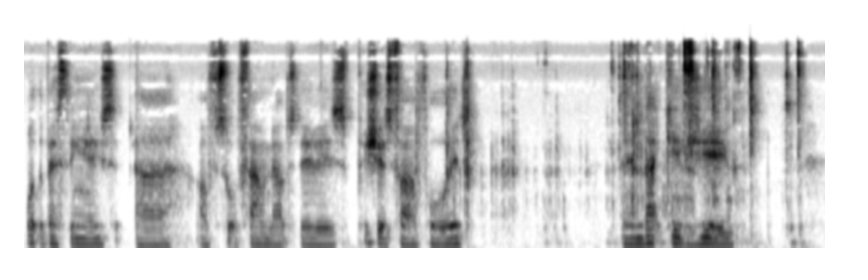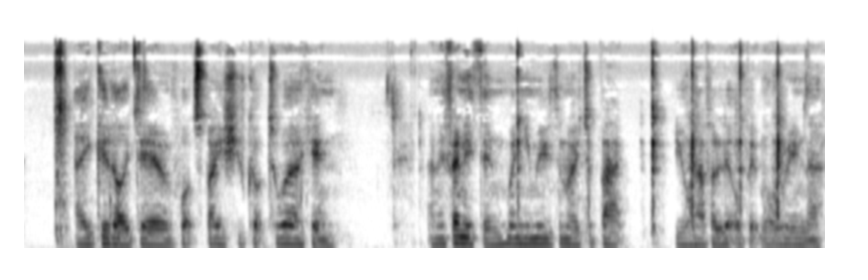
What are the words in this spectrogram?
what the best thing is, uh, I've sort of found out to do is push it as far forward and that gives you a good idea of what space you've got to work in and if anything when you move the motor back you'll have a little bit more room there.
